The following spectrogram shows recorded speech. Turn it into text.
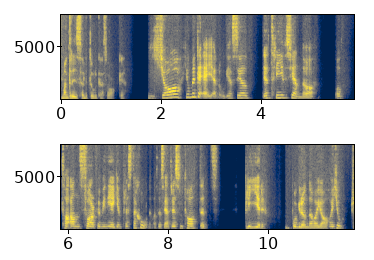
man drivs av lite olika saker. Ja, jo men det är jag nog. Alltså jag, jag trivs ju ändå att ta ansvar för min egen prestation. Man ska säga att resultatet blir på grund av vad jag har gjort.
